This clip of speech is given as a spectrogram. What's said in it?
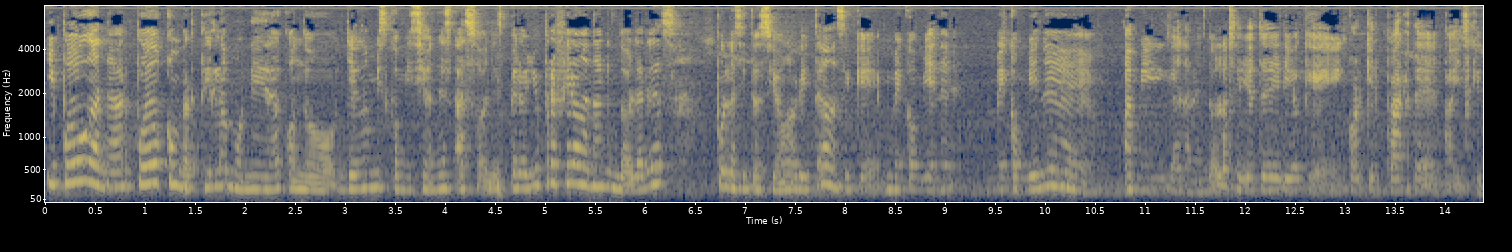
Y puedo ganar, puedo convertir la moneda cuando llegan mis comisiones a soles, pero yo prefiero ganar en dólares por la situación ahorita, así que me conviene, me conviene a mí ganar en dólares. Yo te diría que en cualquier parte del país que,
